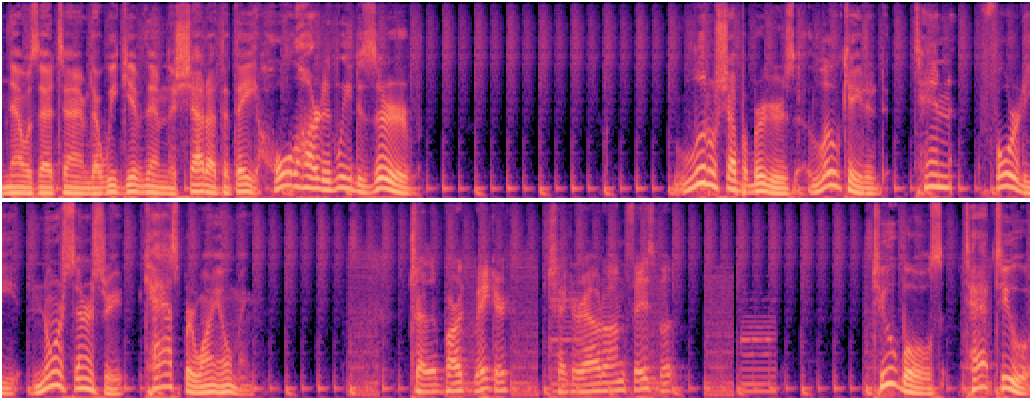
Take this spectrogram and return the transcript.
Now is that time that we give them the shout out that they wholeheartedly deserve. Little Shop of Burgers, located 1040 North Center Street, Casper, Wyoming. Trailer Park Baker. Check her out on Facebook. Two Bowls Tattoo,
